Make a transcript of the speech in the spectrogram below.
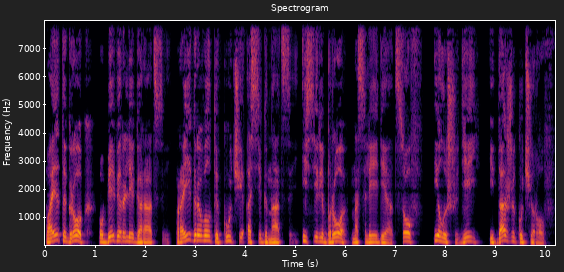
Поэт-игрок о Беверли Гораций проигрывал ты кучи ассигнаций, и серебро, наследие отцов, и лошадей, и даже кучеров.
